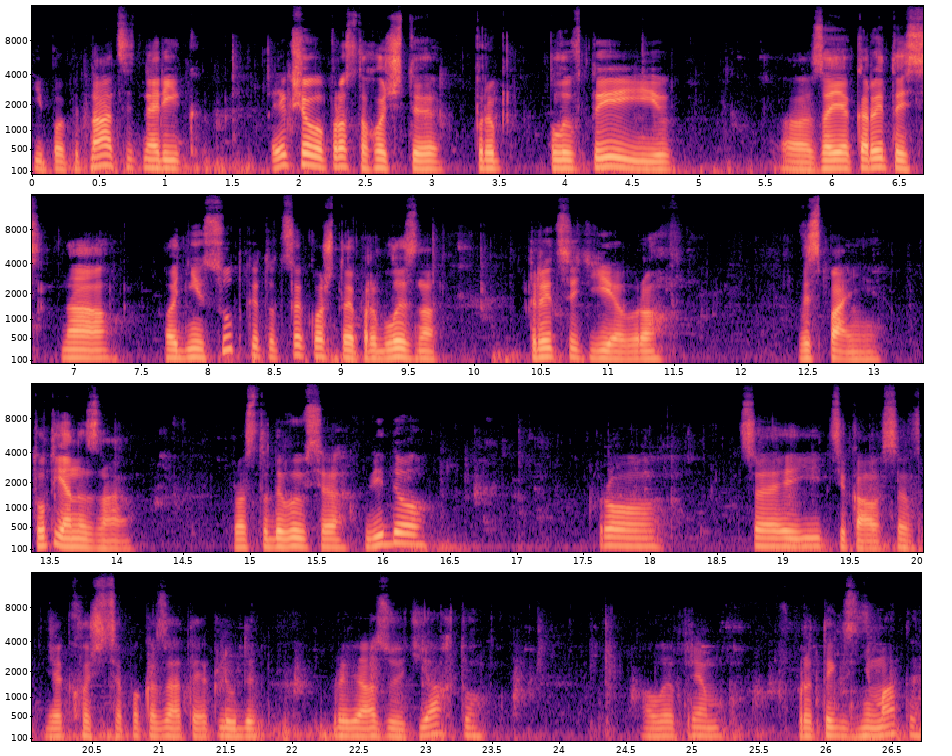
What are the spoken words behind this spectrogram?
і по 15 на рік. А якщо ви просто хочете припливти і е, заякоритись на одні сутки, то це коштує приблизно 30 євро в Іспанії. Тут я не знаю. Просто дивився відео про це і цікавився. Як хочеться показати, як люди прив'язують яхту, але прям впритик знімати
